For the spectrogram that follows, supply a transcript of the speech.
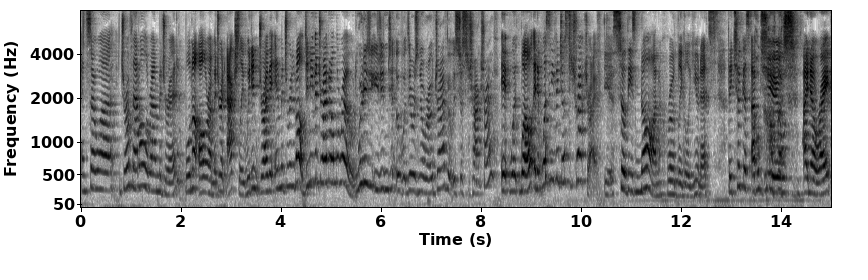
And so uh, drove that all around Madrid. Well, not all around Madrid. Actually, we didn't drive it in Madrid at all. Didn't even drive it on the road. Where did you? You didn't. uh, There was no road drive. It was just a track drive. It was well, and it wasn't even just a track drive. Yes. So these non-road legal units, they took us up Oh, to. gosh. I know, right?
